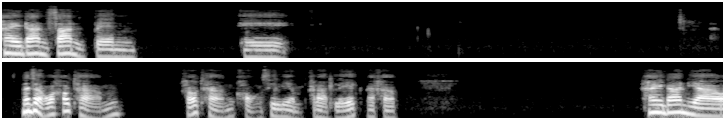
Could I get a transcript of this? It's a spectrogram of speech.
ให้ด้านสั้นเป็น a เนื่องจากว่าเขาถามเขาถามของสี่เหลี่ยมขนาดเล็กนะครับ ให้ด้านยาว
